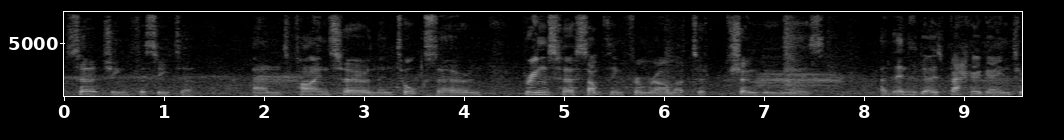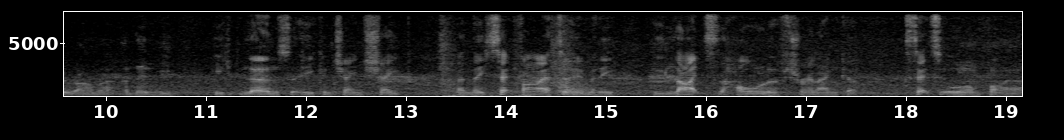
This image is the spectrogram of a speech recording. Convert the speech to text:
searching for Sita and finds her and then talks to her and brings her something from Rama to show who he is. And then he goes back again to Rama and then he, he learns that he can change shape. And they set fire to him and he, he lights the whole of Sri Lanka, sets it all on fire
